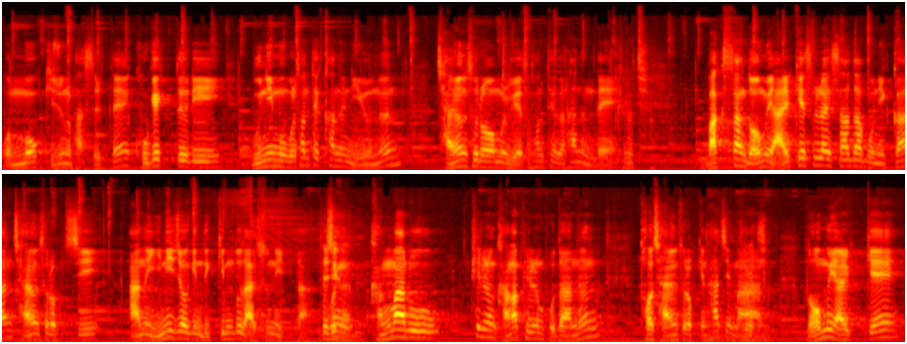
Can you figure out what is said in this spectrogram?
원목 기준을 봤을 때 고객들이 무늬목을 선택하는 이유는 자연스러움을 위해서 선택을 하는데 그렇죠. 막상 너무 얇게 슬라이스 하다 보니까 자연스럽지 않은 인위적인 느낌도 날 수는 있다. 대신 보다는. 강마루 필름, 강화 필름보다는 더 자연스럽긴 하지만 그렇죠. 너무 얇게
